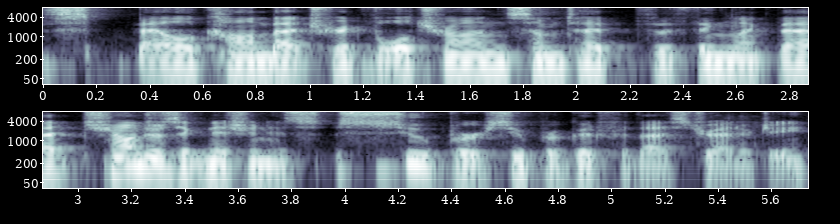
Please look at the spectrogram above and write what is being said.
spell combat trick Voltron, some type of thing like that. Chandra's Ignition is super, super good for that strategy.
